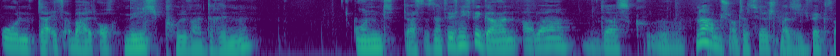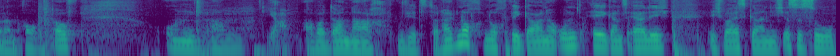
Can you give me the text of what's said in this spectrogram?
Und da ist aber halt auch Milchpulver drin. Und das ist natürlich nicht vegan, aber das äh, habe ich schon erzählt, schmeiße ich nicht weg, sondern brauche ich auf. Und ähm, ja, aber danach wird es dann halt noch, noch veganer. Und ey, ganz ehrlich, ich weiß gar nicht, es ist so,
